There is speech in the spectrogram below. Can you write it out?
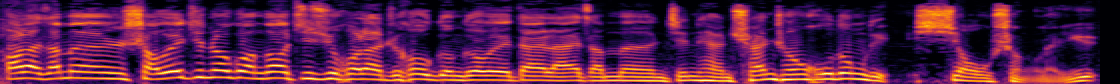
好了，咱们稍微进着广告，继续回来之后，跟各位带来咱们今天全程互动的笑声雷雨。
